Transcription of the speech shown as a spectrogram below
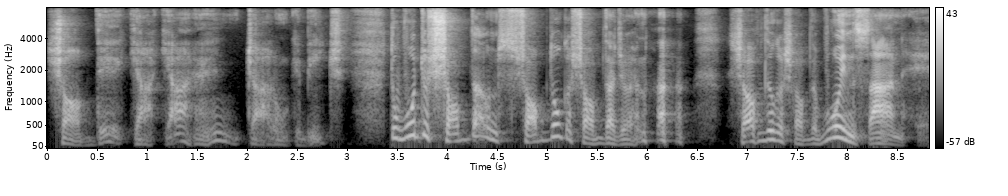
شوبدے کیا کیا ہیں چاروں کے بیچ؟ تو وہ جو شوبدہ، ان شوبدوں کا شوبدہ جو ہے نا، شوبدوں کا شوبدہ، وہ انسان ہے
